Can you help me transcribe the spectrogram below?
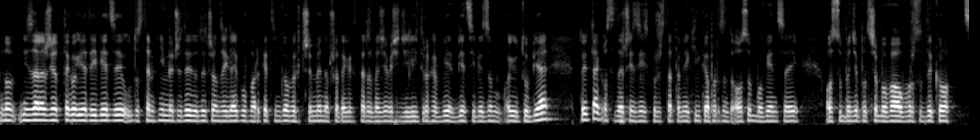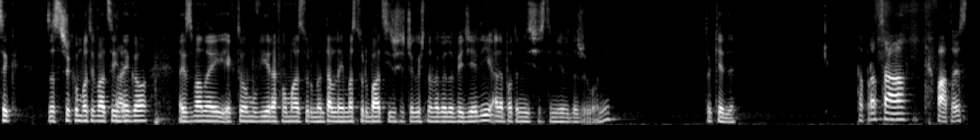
no niezależnie od tego, ile tej wiedzy udostępnimy, czy tej dotyczącej leków marketingowych, czy my na przykład jak teraz będziemy się dzielić trochę więcej wiedzą o YouTubie, to i tak ostatecznie z niej skorzysta pewnie kilka procent osób, bo więcej osób będzie potrzebowało po prostu tylko cyk zastrzyku motywacyjnego, tak. tak zwanej, jak to mówi Rafał Mazur, mentalnej masturbacji, że się czegoś nowego dowiedzieli, ale potem nic się z tym nie wydarzyło, nie? To kiedy? Ta praca trwa. To jest,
